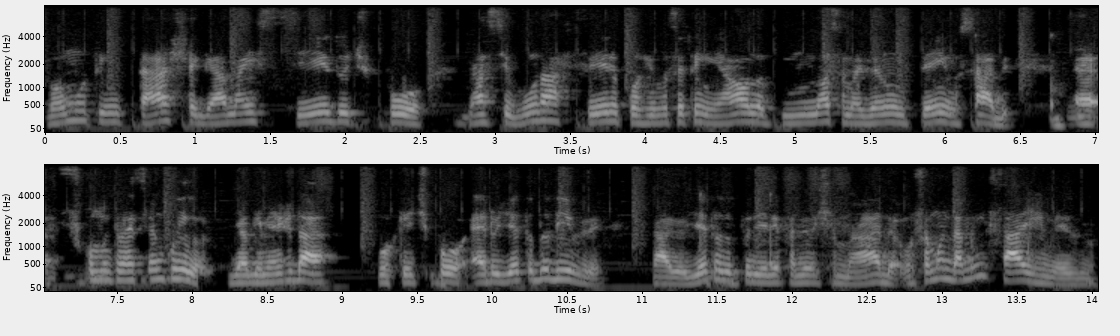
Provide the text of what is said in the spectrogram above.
vamos tentar chegar mais cedo, tipo, na segunda-feira, porque você tem aula. Nossa, mas eu não tenho, sabe? É, ficou muito mais tranquilo de alguém me ajudar. Porque, tipo, era o dia todo livre, sabe? O dia todo poderia fazer uma chamada ou só mandar mensagem mesmo.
